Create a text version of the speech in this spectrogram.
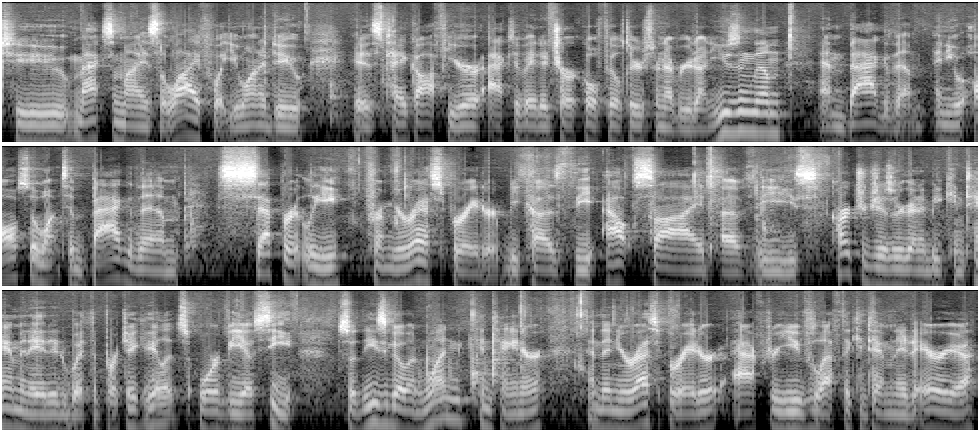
to maximize the life, what you want to do is take off your activated charcoal filters whenever you're done using them and bag them. And you also want to bag them separately from your respirator because the outside of these cartridges are going to be contaminated with the particulates or VOC. So these go in one container and then your respirator, after you've left the contaminated area,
